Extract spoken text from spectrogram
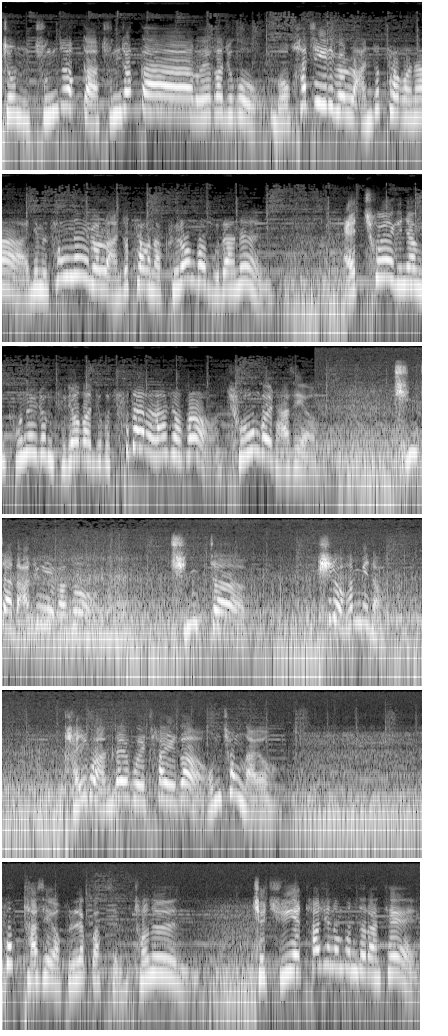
좀 중저가 중저가로 해가지고 뭐 화질이 별로 안 좋다거나 아니면 성능이 별로 안 좋다거나 그런 거보다는 애초에 그냥 돈을 좀 들여가지고 투자를 하셔서 좋은 걸 다세요. 진짜 나중에 가서 진짜 필요합니다. 달고 안 달고의 차이가 엄청나요. 꼭 다세요 블랙박스. 저는 제 주위에 타시는 분들한테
